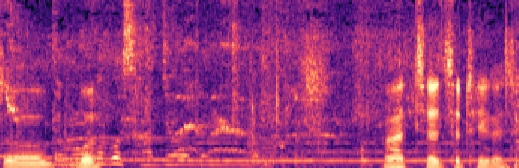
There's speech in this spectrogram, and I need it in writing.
তো ব- আমাকে সাহায্য করে দেন। আচ্ছা আচ্ছা ঠিক আছে।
